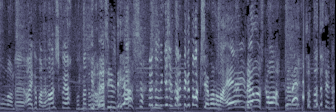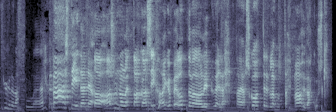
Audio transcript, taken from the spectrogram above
Mulla on ö, aika paljon hanskoja, mutta mä tulen olemaan silti jäässä. Mä tulin kysyä, tarvitseeko taksia? Me ollaan vaan, ei, meillä on skootteri. Sä toivottavasti ei tuu kylmä. Tulee. Päästiin tänne asunnolle takaisin. Aika pelottavaa oli yöllä tai skootterilla, mutta mä oon hyvä kuski.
